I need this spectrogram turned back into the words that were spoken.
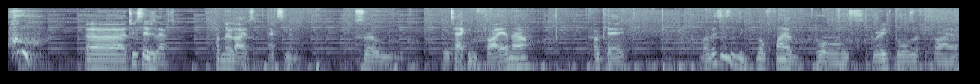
Whew! Uh, two stages left. Have no lives. Excellent. So, we're attacking fire now? Okay. Well, this isn't the well, fireballs. Great balls of fire.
